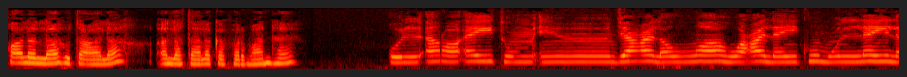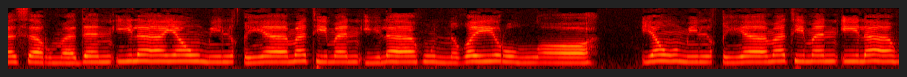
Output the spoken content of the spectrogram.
قال اللہ تعالی اللہ تعالی کا فرمان ہے قل أرأيتم إن جعل الله عليكم الليل سرمدا إلى يوم القيامة من إله غير الله يوم القيامة من إله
